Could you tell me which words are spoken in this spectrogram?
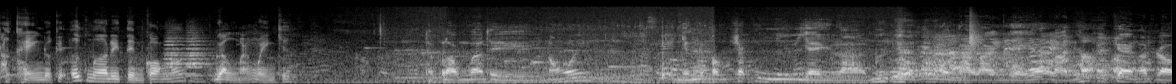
thực hiện được cái ước mơ đi tìm con nó gần mãn nguyện chưa? Thật lòng á thì nói những cái phong sách về vậy là bước vô cái nhà làng vậy á là đúng cái trang hết rồi.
